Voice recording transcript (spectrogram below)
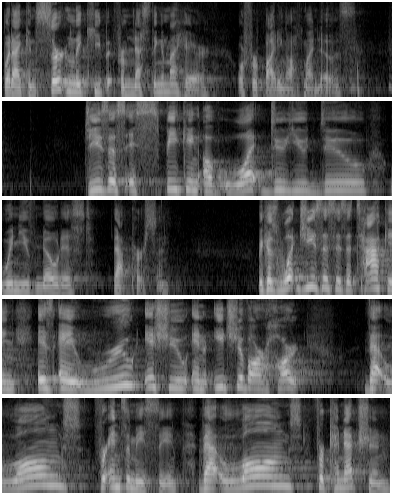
but I can certainly keep it from nesting in my hair or for biting off my nose. Jesus is speaking of what do you do when you've noticed that person? Because what Jesus is attacking is a root issue in each of our heart that longs for intimacy, that longs for connection,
